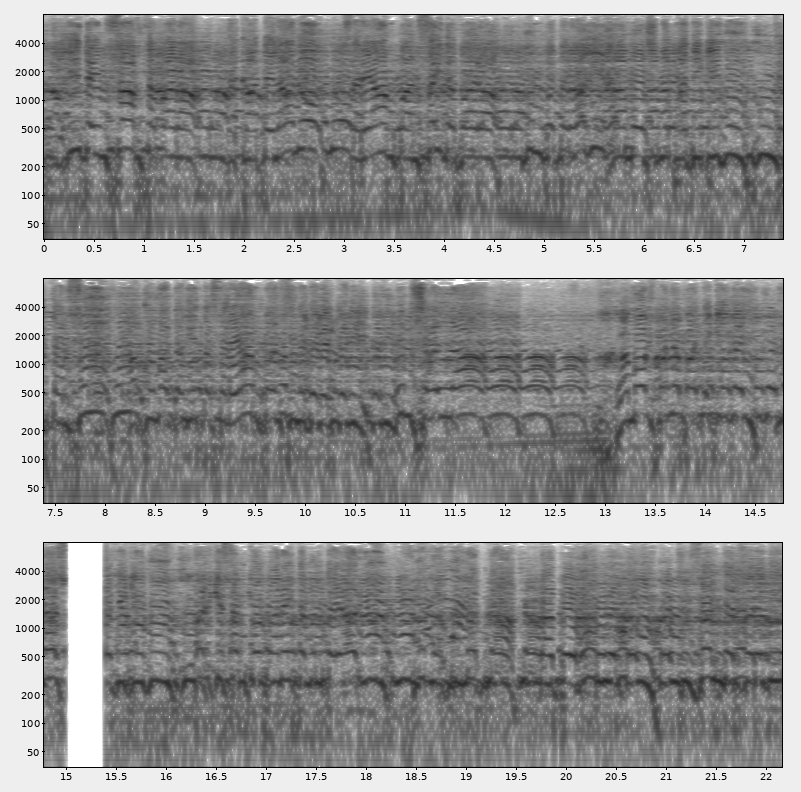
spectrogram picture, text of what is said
توحید انصاف لپاره د قاتلانو سریام پانسۍ لپاره موږ خاموش به نه پاتې کېږئ لاس پاتې کېږو هر قسم قربانۍ ته موږ تیار یو موږ حکومت ته دا پیغام ورکوو چې ځان در سره دي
